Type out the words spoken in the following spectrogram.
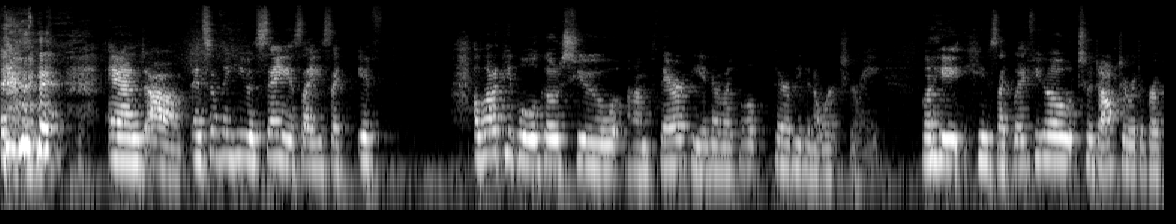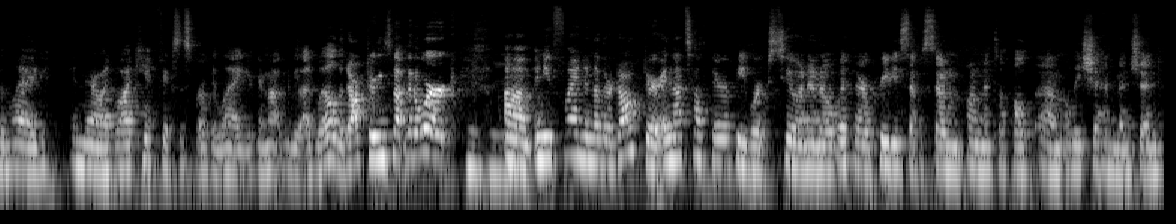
and um, and something he was saying is like he's like if a lot of people will go to um, therapy and they're like, well, therapy didn't work for me. Well, he he's like, well, if you go to a doctor with a broken leg and they're like, well, I can't fix this broken leg, you're not going to be like, well, the doctoring's not going to work. Mhm. Um, and you find another doctor, and that's how therapy works too. And I know with our previous episode on mental health, um, Alisha had mentioned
